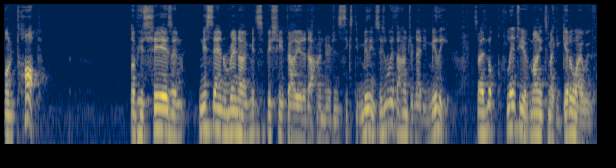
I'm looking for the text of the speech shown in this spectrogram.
on top of his shares in Nissan, Renault, Mitsubishi valued at 160 million. So he's worth 180 million. So he's got plenty of money to make a getaway with.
